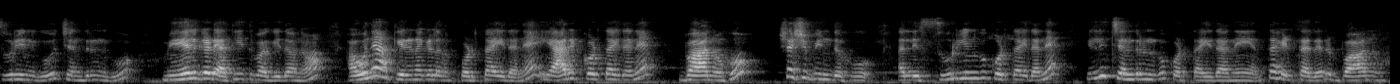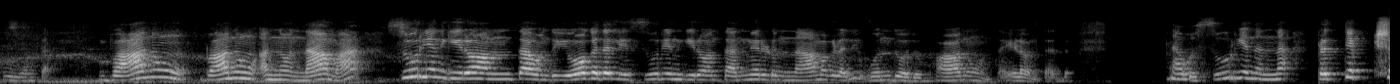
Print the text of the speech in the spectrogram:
ಸೂರ್ಯನಿಗೂ, ಚಂದ್ರನಿಗೂ ಮೇಲ್ಗಡೆ ಅತೀತವಾಗಿದ್ದಾನೋ, ಅವನೇ ಆ ಕಿರಣಗಳನ್ನು ಕೊಡ್ತಾ ಇದ್ದಾನೆ. ಯಾರಿಗೆ ಕೊಡ್ತಾ ಇದ್ದಾನೆ? ಭಾನುಹು, ಶಶಿಬಿಂದುಹು. ಅಲ್ಲಿ ಸೂರ್ಯನಿಗೂ ಕೊಡ್ತಾ ಇದ್ದಾನೆ, ಇಲ್ಲಿ ಚಂದ್ರನಿಗೂ ಕೊಡ್ತಾ ಇದ್ದಾನೆ ಅಂತ ಹೇಳ್ತಾ ಇದ್ದಾರೆ ಭಾನುಹು ಅಂತ. ಭಾನು ಭಾನು ಅನ್ನೋ ನಾಮ ಸೂರ್ಯನಿಗಿರೋ ಅಂತ ಒಂದು ಯೋಗದಲ್ಲಿ ಸೂರ್ಯನಿಗಿರೋ ಅಂತ ಹನ್ನೆರಡು ನಾಮಗಳಲ್ಲಿ ಒಂದು ಅದು, ಭಾನು ಅಂತ ಹೇಳುವಂಥದ್ದು. ನಾವು ಸೂರ್ಯನನ್ನ ಪ್ರತ್ಯಕ್ಷ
